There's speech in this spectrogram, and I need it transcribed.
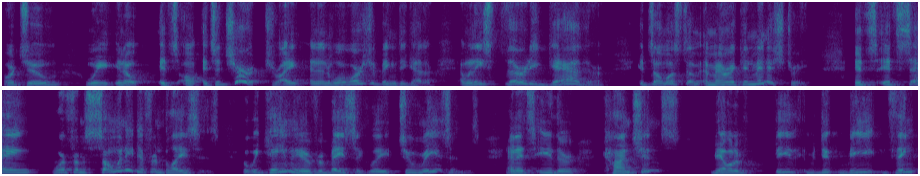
or two. We, you know, it's it's a church, right? And then we're worshiping together. And when these thirty gather, it's almost an American ministry it's it's saying we're from so many different places, but we came here for basically two reasons, and it's either conscience, be able to be do, be think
